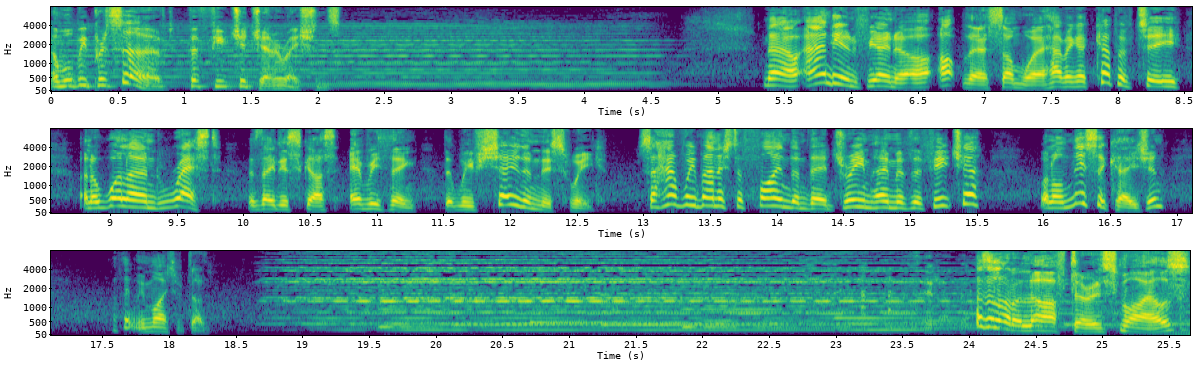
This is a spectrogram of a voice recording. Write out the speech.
and will be preserved for future generations. Now, Andy and Fiona are up there somewhere having a cup of tea and a well earned rest as they discuss everything that we've shown them this week. So, have we managed to find them their dream home of the future? Well, on this occasion, I think we might have done. There's a lot of laughter and smiles.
